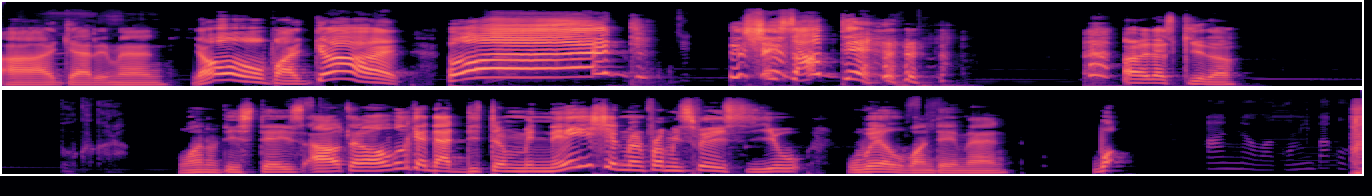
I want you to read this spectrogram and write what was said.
I get it, man. Oh my god! What? She's up there! Alright, that's cute though. One of these days, I'll tell. Oh, look at that determination, man, from his face. You will one day, man. What?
